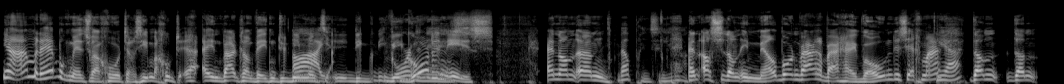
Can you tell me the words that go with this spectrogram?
Ja, maar daar hebben ook mensen wel gehoord en gezien. Maar goed, eh, in het buitenland weet natuurlijk Ah, niemand ja. eh, die, Wie Gordon Gordon, is. is. En dan... ehm, Wel. En als ze dan in Melbourne waren, waar hij woonde, zeg maar, Ja. dan, dan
